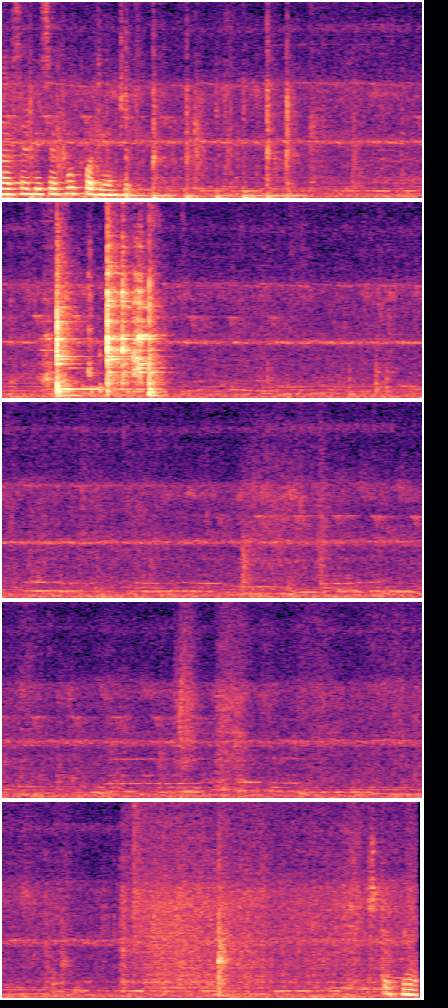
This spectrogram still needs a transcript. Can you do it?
असा बेसर बुक पकड्यांचे ஸ்டெப்பிங்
